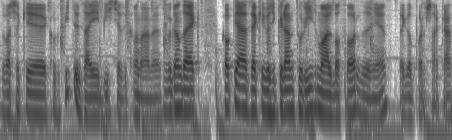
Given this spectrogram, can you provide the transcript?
Zobacz, jakie kokpity zajebiście wykonane. To wygląda jak kopia z jakiegoś Gran Turismo albo Forzy, nie? Tego Porszaka.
